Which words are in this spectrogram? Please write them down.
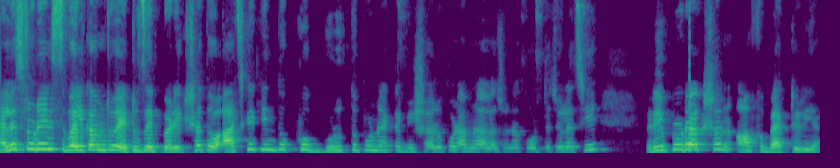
Hello students welcome to A to Z পরীক্ষা তো আজকে কিন্তু খুব গুরুত্বপূর্ণ একটা বিষয়ের উপর আমরা আলোচনা করতে চলেছি। রিপ্রোডাকশন অফ ব্যাকটেরিয়া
